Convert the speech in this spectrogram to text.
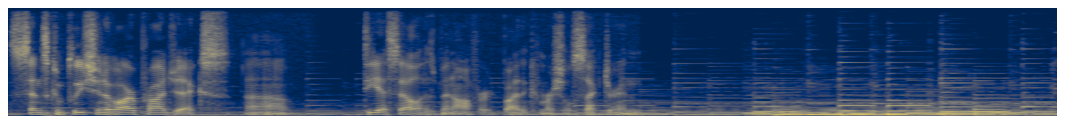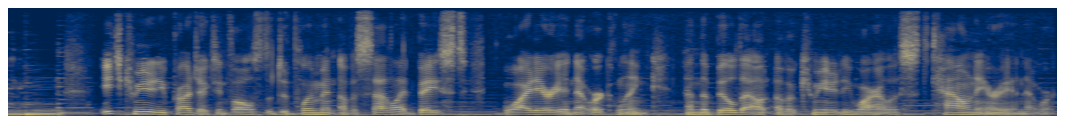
since completion of our projects, uh, DSL has been offered by the commercial sector. And each community project involves the deployment of a satellite based wide area network link and the build out of a community wireless town area network.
